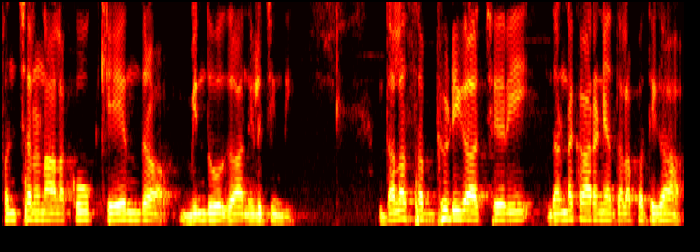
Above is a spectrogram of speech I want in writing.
సంచలనాలకు కేంద్ర బిందువుగా నిలిచింది. దళ సభ్యుడిగా చేరి దండకారణ్య దళపతిగా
